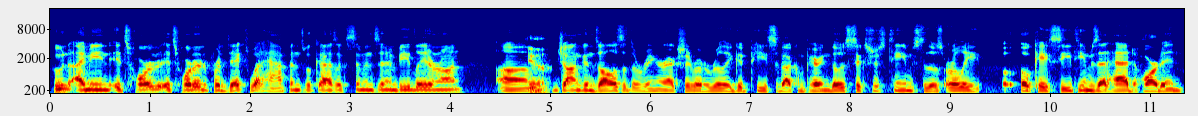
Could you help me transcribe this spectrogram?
who I mean, it's harder it's harder to predict what happens with guys like Simmons and Embiid later on. Um, Yeah. John Gonzalez at the Ringer actually wrote a really good piece about comparing those Sixers teams to those early OKC teams that had Harden,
